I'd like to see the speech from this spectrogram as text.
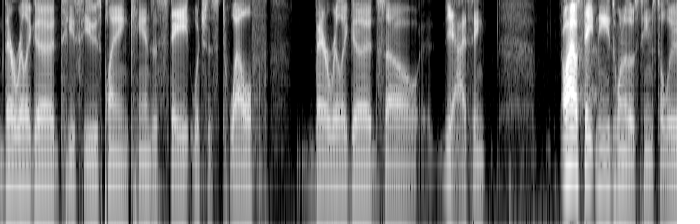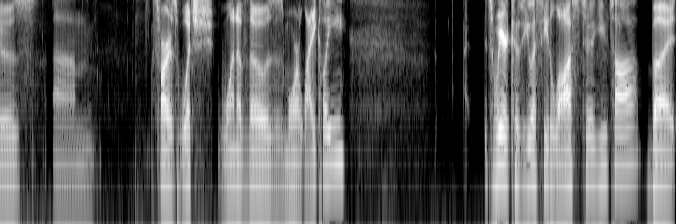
they're really good. TCU's playing Kansas State, which is twelfth. They're really good. So yeah, I think Ohio State needs one of those teams to lose. Um, as far as which one of those is more likely, it's weird because USC lost to Utah, but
